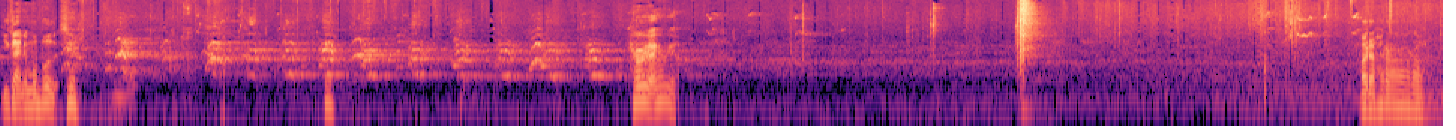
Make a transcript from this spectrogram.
You got any more bullets? Here. Here. Hurry up, hurry up. Hold on, hold on, hold on.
